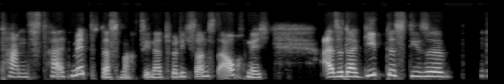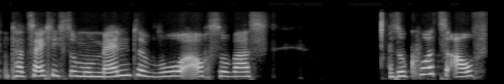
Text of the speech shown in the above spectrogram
tanzt halt mit. Das macht sie natürlich sonst auch nicht. Also da gibt es diese tatsächlich so Momente, wo auch sowas so kurz auf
